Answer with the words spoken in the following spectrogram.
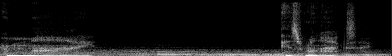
your mind is relaxing.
